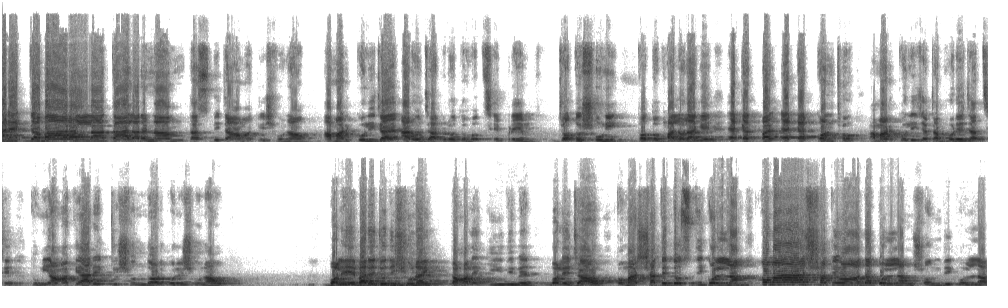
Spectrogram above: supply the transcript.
আর একটা বার আল্লাহ তাআলার নাম তাসবিহটা আমাকে শোনাও। আমার কলিজায় আরও জাগ্রত হচ্ছে প্রেম। যত শুনি, তত ভালো লাগে। এক একবার, এক এক কণ্ঠ আমার কলিজাটা ভরে যাচ্ছে। তুমি আমাকে আর একটু সুন্দর করে শোনাও। বলে, এবারে যদি শুনাই, তাহলে কি দিবেন? বলে, যাও, তোমার সাথে দোস্তি করলাম, তোমার সাথে আদা করলাম, সন্ধি করলাম।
